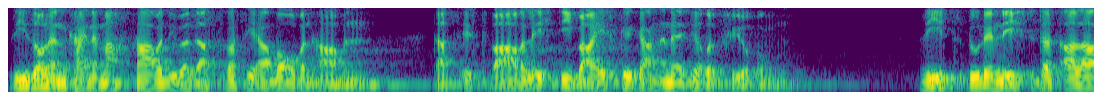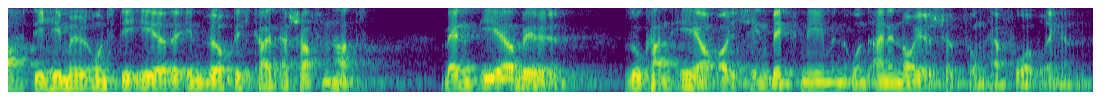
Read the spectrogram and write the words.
Sie sollen keine Macht haben über das, was sie erworben haben. Das ist wahrlich die weit gegangene Irreführung. Siehst du denn nicht, dass Allah die Himmel und die Erde in Wirklichkeit erschaffen hat? Wenn er will, so kann er euch hinwegnehmen und eine neue Schöpfung hervorbringen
